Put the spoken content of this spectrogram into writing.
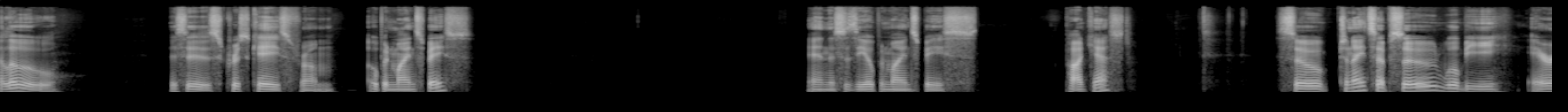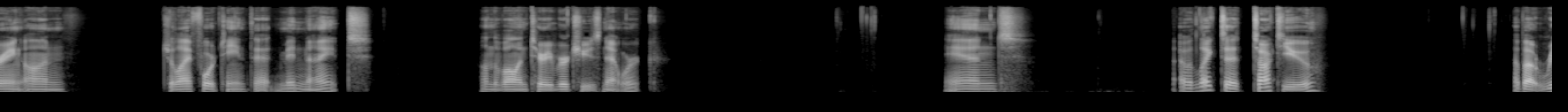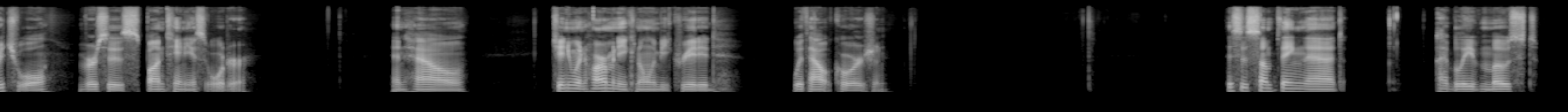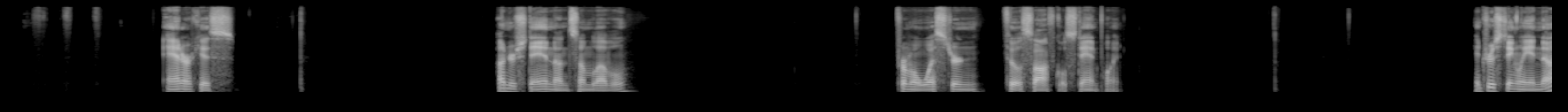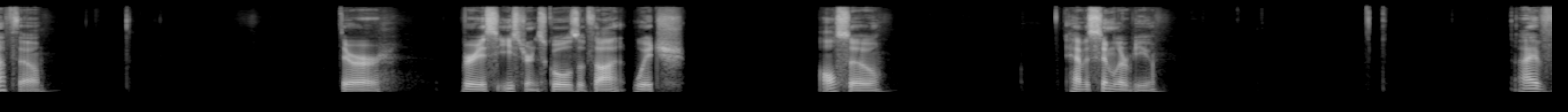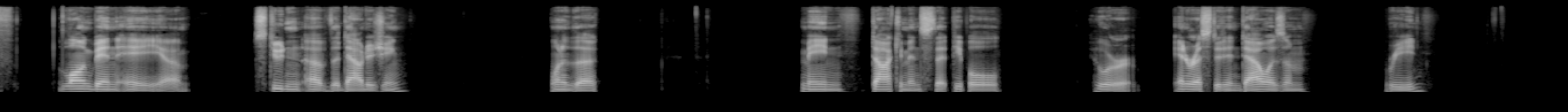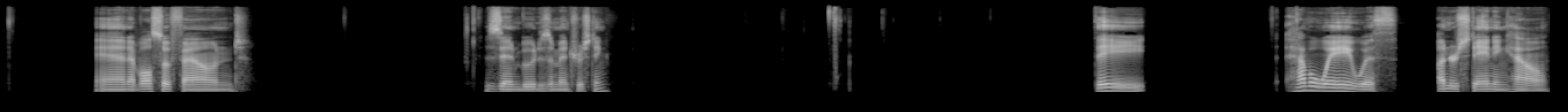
Hello, this is Chris Case from Open Mind Space, and this is the Open Mind Space podcast. So, tonight's episode will be airing on July 14th at midnight on the Voluntary Virtues Network. And I would like to talk to you about ritual versus spontaneous order and how genuine harmony can only be created without coercion. This is something that I believe most anarchists understand on some level from a Western philosophical standpoint. Interestingly enough, though, there are various Eastern schools of thought which also have a similar view. I've long been a uh, student of the Tao Te Ching, one of the main documents that people who are interested in Taoism read. And I've also found Zen Buddhism interesting. They have a way with understanding how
